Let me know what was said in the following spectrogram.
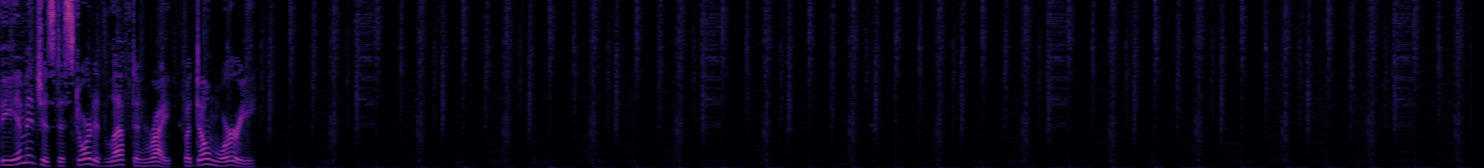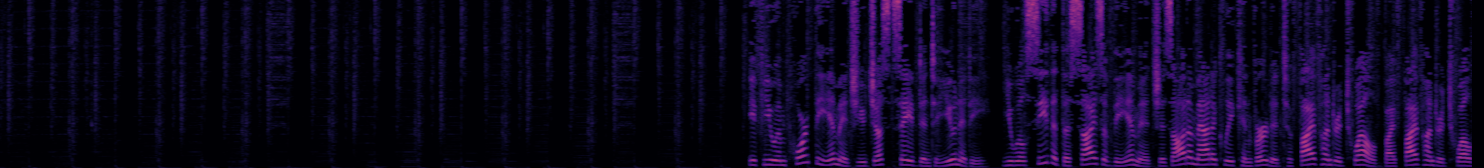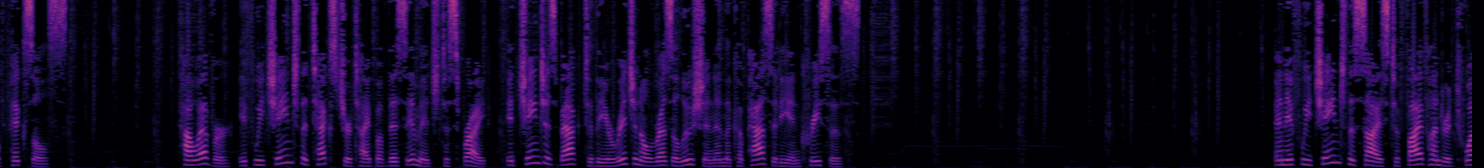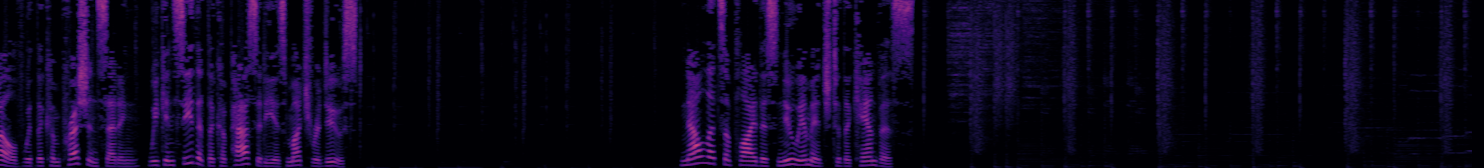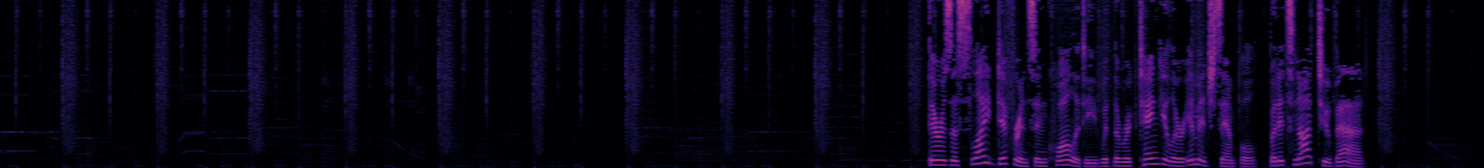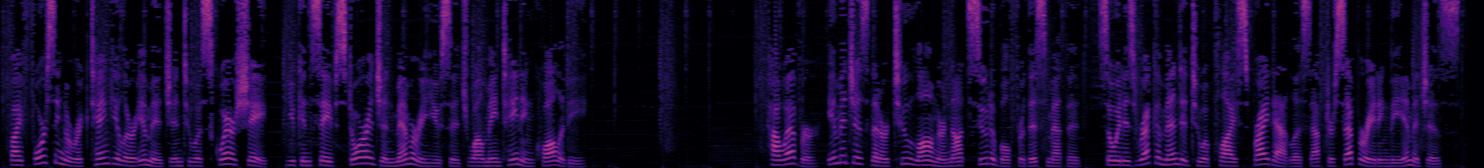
The image is distorted left and right, but don't worry. If you import the image you just saved into Unity, you will see that the size of the image is automatically converted to 512 by 512 pixels. However, if we change the texture type of this image to sprite, it changes back to the original resolution and the capacity increases. And if we change the size to 512 with the compression setting, we can see that the capacity is much reduced. Now let's apply this new image to the canvas. There is a slight difference in quality with the rectangular image sample, but it's not too bad. By forcing a rectangular image into a square shape, you can save storage and memory usage while maintaining quality. However, images that are too long are not suitable for this method, so it is recommended to apply Sprite Atlas after separating the images.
